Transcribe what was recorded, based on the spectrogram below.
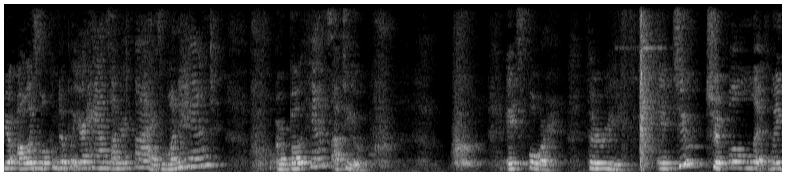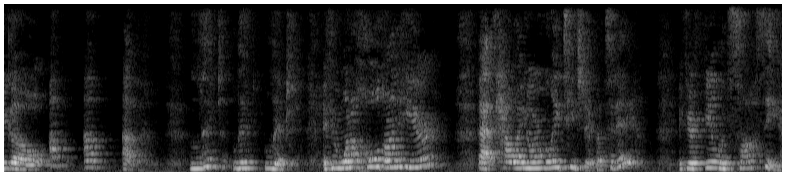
You're always welcome to put your hands on your thighs. One hand or both hands, up to you. It's four, three, and two. Triple lift. We go up, up, up. Lift, lift, lift. If you want to hold on here, that's how I normally teach it. But today, if you're feeling saucy,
